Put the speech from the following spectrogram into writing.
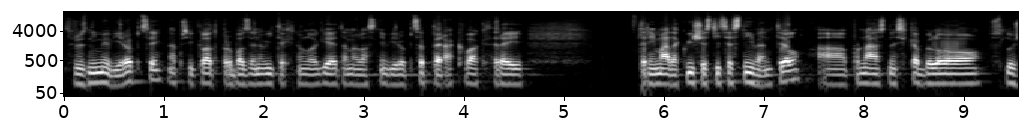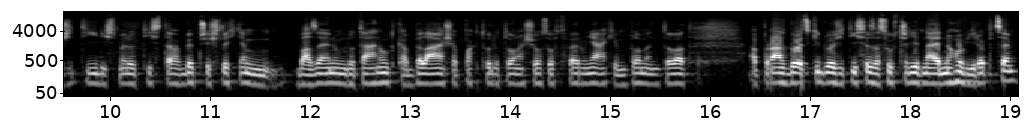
s různými výrobci, například pro bazénové technologie, tam je vlastně výrobce Perakva, který který má takový šesticestný ventil a pro nás dneska bylo složitý, když jsme do té stavby přišli k těm bazénům dotáhnout kabeláž a pak to do toho našeho softwaru nějak implementovat. A pro nás bylo vždycky důležité se zasoustředit na jednoho výrobce,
